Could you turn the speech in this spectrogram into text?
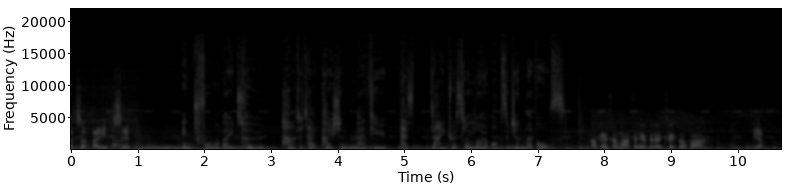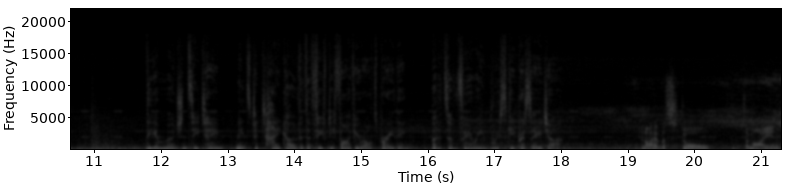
That's at 80%. In Trauma Bay 2, heart attack patient Matthew has dangerously low oxygen levels. Okay, so Martin, you're going to take over? Yeah. The emergency team needs to take over the 55 year old's breathing, but it's a very risky procedure. Can I have the stool to my end,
